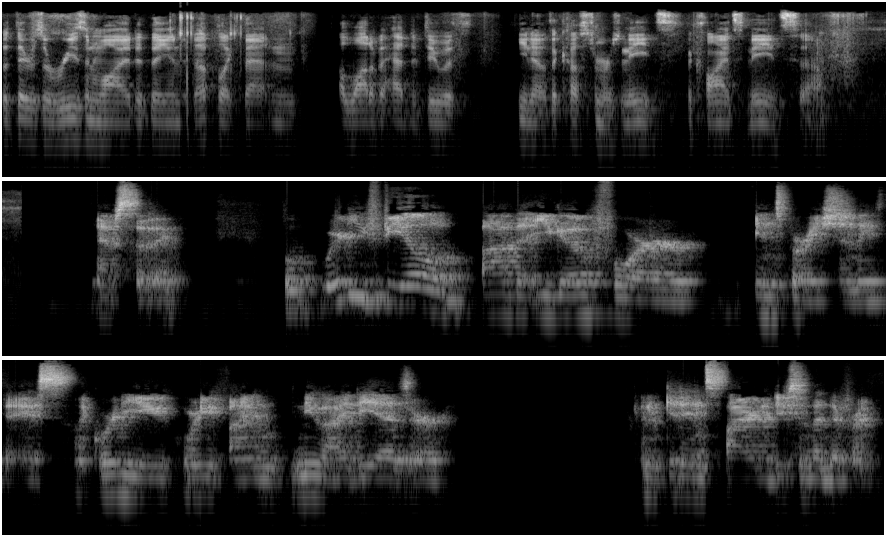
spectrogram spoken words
but there's a reason why that they ended up like that, and a lot of it had to do with you know the customer's needs, the client's needs. So. Absolutely. Well, where do you feel, Bob, that you go for inspiration these days? Like, where do you where do you find new ideas or kind of get inspired to do something different?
